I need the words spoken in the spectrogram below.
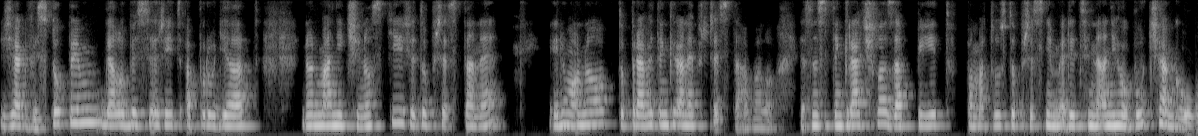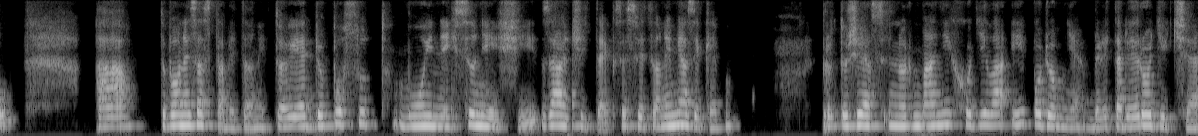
Že jak vystoupím, dalo by se říct, a půjdu dělat normální činnosti, že to přestane, jenom ono to právě tenkrát nepřestávalo. Já jsem si tenkrát šla zapít, pamatuju to přesně, medicinálního bučagu. A to bylo nezastavitelné. To je doposud můj nejsilnější zážitek se světelným jazykem, protože já si normálně chodila i po domě, byli tady rodiče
